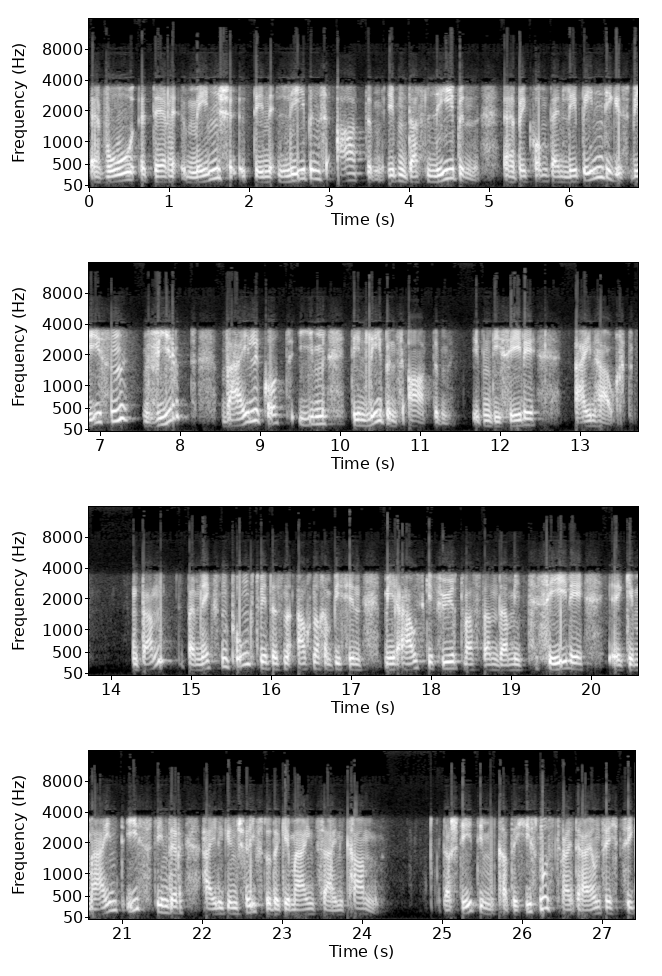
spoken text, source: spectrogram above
äh, wo der Mensch den Lebensatem, eben das Leben bekommt, ein lebendiges Wesen wird, weil Gott ihm den Lebensatem, eben die Seele, einhaucht. Und dann beim nächsten Punkt wird das auch noch ein bisschen mehr ausgeführt, was dann damit Seele äh, gemeint ist in der Heiligen Schrift oder gemeint sein kann. Da steht im Katechismus 363,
